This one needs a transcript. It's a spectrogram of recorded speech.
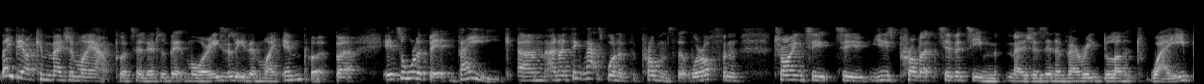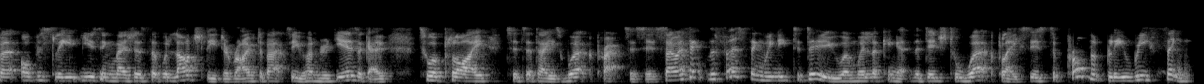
Maybe I can measure my output a little bit more easily than my input, but it's all a bit vague. Um, and I think that's one of the problems that we're often trying to, to use productivity measures in a very blunt way, but obviously using measures that were largely derived about 200 years ago to apply to today's work practices. So I think the first thing we need to do when we're looking at the digital workplace is to probably rethink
